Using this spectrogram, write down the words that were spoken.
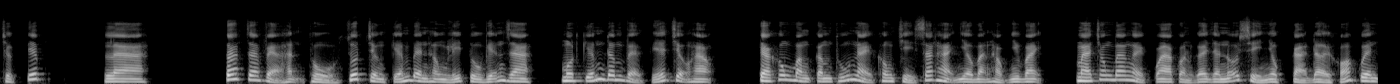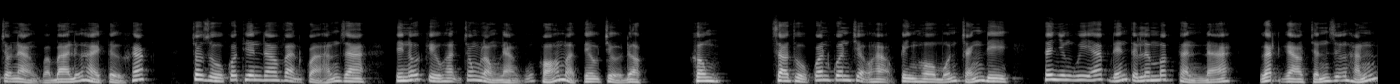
trực tiếp là toát ra vẻ hận thù, rút trường kiếm bên hồng Lý Tu Viễn ra, một kiếm đâm về phía triệu hạo. Kẻ không bằng cầm thú này không chỉ sát hại nhiều bạn học như vậy, mà trong ba ngày qua còn gây ra nỗi sỉ nhục cả đời khó quên cho nàng và ba nữ hài tử khác. Cho dù có thiên đao vạn quả hắn ra, thì nỗi kiều hận trong lòng nàng cũng khó mà tiêu trừ được. Không, xạ thủ quan quân triệu hạo kinh hồ muốn tránh đi, thế nhưng uy áp đến từ Lâm Bắc Thần đã gắt gao chấn giữ hắn,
